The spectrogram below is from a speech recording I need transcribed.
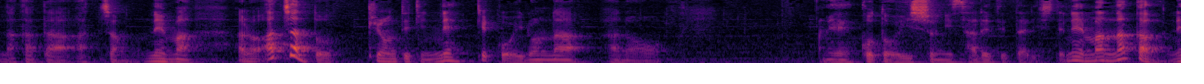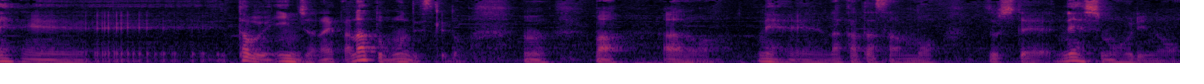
ー、中田あっちゃんもねまああのあっちゃんと基本的にね結構いろんなあの、えー、ことを一緒にされてたりしてねまあ仲がね、えー、多分いいんじゃないかなと思うんですけど、うん、まああのね、中田さんもそしてね霜降りの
